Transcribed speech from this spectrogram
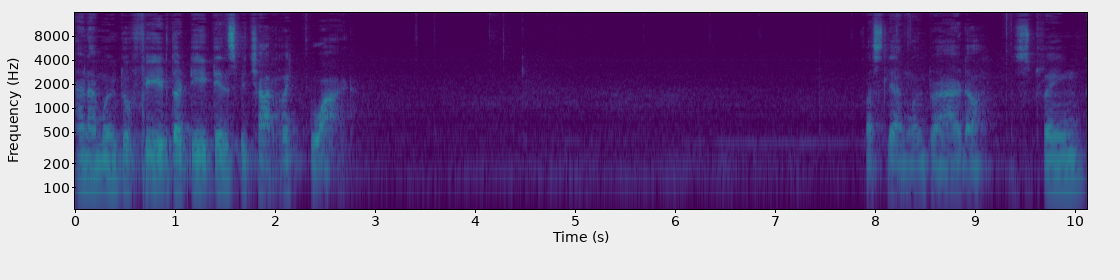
And I'm going to feed the details which are required. Firstly, I'm going to add a string.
